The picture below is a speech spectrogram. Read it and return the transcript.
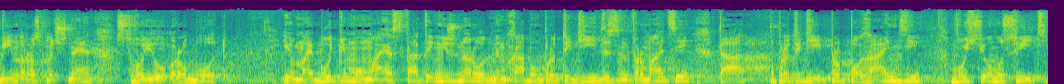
він розпочне свою роботу і в майбутньому має стати міжнародним хабом протидії дезінформації та протидії пропаганді в усьому світі.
